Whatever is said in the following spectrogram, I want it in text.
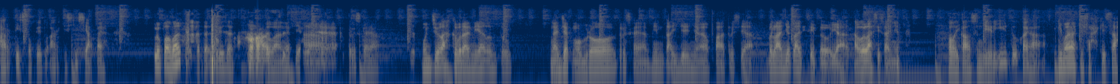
artis waktu itu artisnya siapa ya? Lupa banget Ananta seriusan lupa banget ya. Iya. terus kayak muncullah keberanian untuk ngajak ngobrol terus kayak minta IG-nya apa terus ya berlanjut lah di situ. Ya tahulah sisanya. Kalau Ikal sendiri itu kayak gimana kisah-kisah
